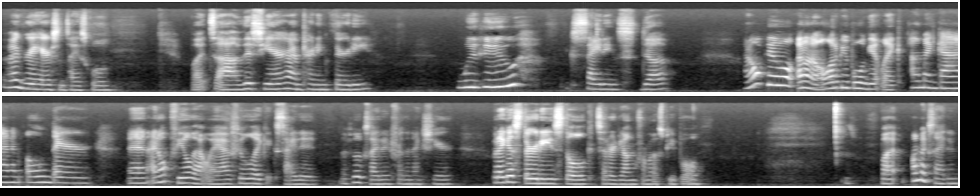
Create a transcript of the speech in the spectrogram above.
I've had gray hair since high school. But uh, this year I'm turning 30. Woohoo! Exciting stuff. I don't feel, I don't know, a lot of people get like, oh my god, I'm older. And I don't feel that way. I feel like excited. I feel excited for the next year. But I guess 30 is still considered young for most people. But I'm excited.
